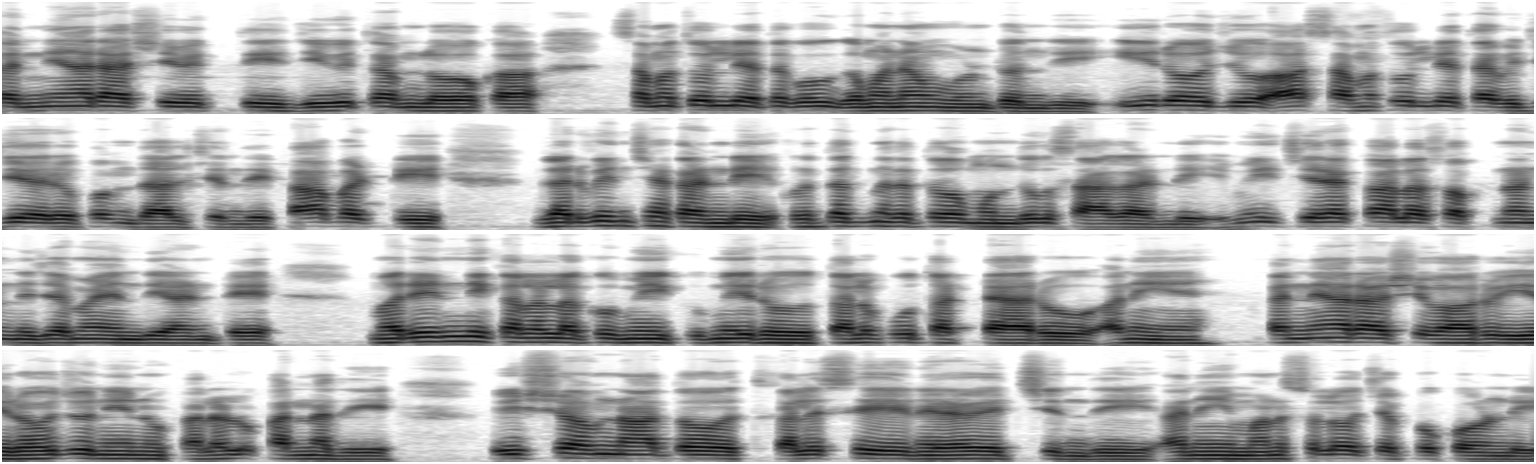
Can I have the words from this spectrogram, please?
కన్యారాశి వ్యక్తి జీవితంలో ఒక సమతుల్యతకు గమనం ఉంటుంది. ఈ రోజు ఆ సమతుల్యత విజయ రూపం దాల్చింది. కాబట్టి గర్వించకండి. కృతజ్ఞతతో ముందుకు సాగండి. మీ చిరకాల స్వప్నం నిజమైంది అంటే మరిన్ని కలలకు మీకు మీరు తలుపు తట్టారు అని కన్యా రాశి వారు ఈ రోజు నేను కలలు కన్నది. విశ్వం నాతో కలిసి నెరవేర్చింది అని మనసులో చెప్పుకోండి.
